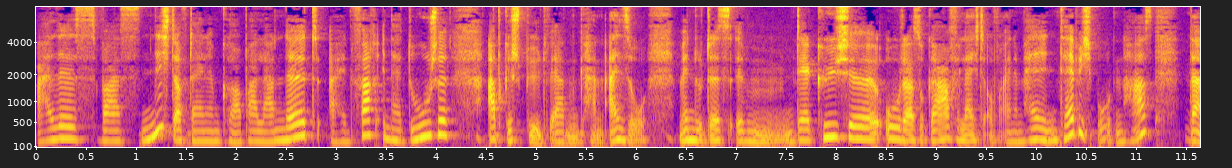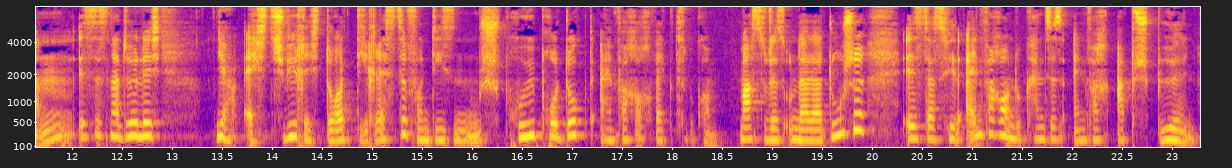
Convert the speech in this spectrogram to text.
alles, was nicht auf deinem Körper landet, einfach in der Dusche abgespült werden kann. Also, wenn du das in der Küche oder sogar vielleicht auf einem hellen Teppichboden hast, dann ist es natürlich ja, echt schwierig, dort die Reste von diesem Sprühprodukt einfach auch wegzubekommen. Machst du das unter der Dusche, ist das viel einfacher und du kannst es einfach abspülen.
